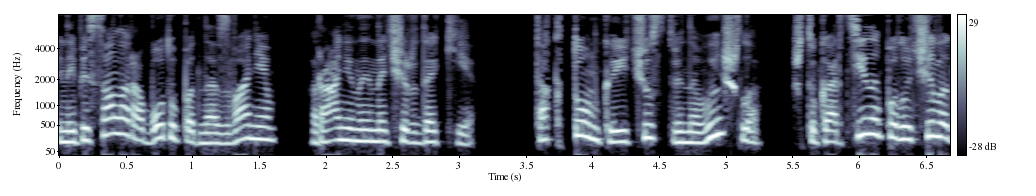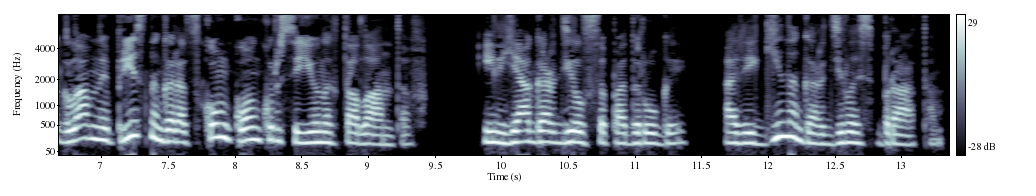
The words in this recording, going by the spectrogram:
и написала работу под названием «Раненый на чердаке». Так тонко и чувственно вышло, что картина получила главный приз на городском конкурсе юных талантов. Илья гордился подругой, а Регина гордилась братом.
